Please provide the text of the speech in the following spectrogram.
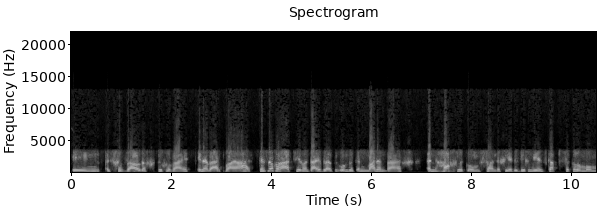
en is geweldig toegewy en hy werk baie hard. Dis nogal hartseer want hy bly op die oomblik in Mannenberg in haglike omstandighede. Die gemeenskap sukkel om hom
